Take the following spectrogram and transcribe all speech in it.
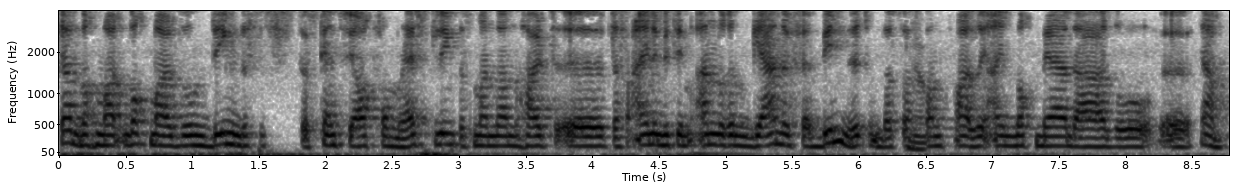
ja, nochmal noch mal so ein Ding, das ist, das kennst du ja auch vom Wrestling, dass man dann halt äh, das eine mit dem anderen gerne verbindet und dass das ja. dann quasi einen noch mehr da so äh, ja,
